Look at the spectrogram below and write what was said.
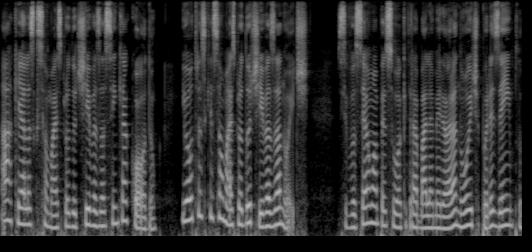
Há aquelas que são mais produtivas assim que acordam, e outras que são mais produtivas à noite. Se você é uma pessoa que trabalha melhor à noite, por exemplo,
